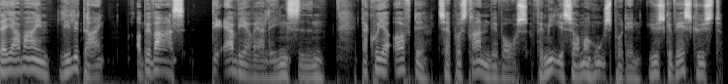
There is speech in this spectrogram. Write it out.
Da jeg var en lille dreng, og bevares, det er ved at være længe siden, der kunne jeg ofte tage på stranden ved vores familiesommerhus på den jyske vestkyst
